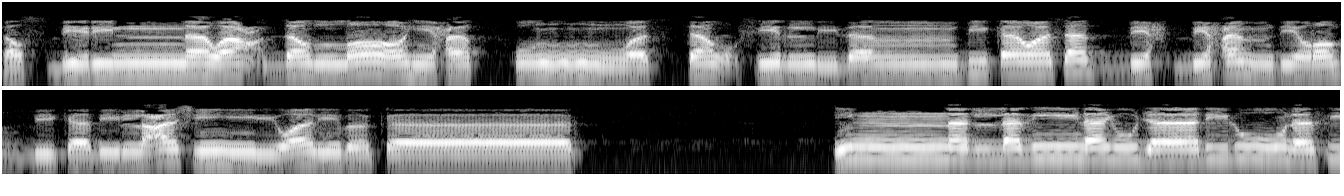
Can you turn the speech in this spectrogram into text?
فاصبرن وعد الله حق واستغفر لذنبك وسبح بحمد ربك بالعشي والإبكار. إن الذين يجادلون في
